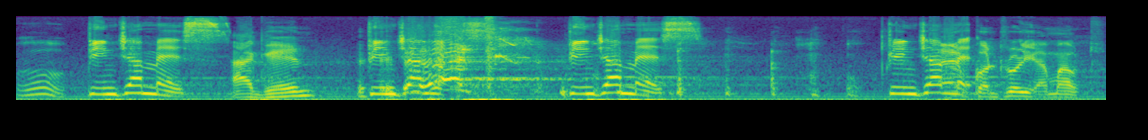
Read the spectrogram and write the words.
Oh, pinjames. Again? Pinjames. Pinjames. Pinjames. control your mouth.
